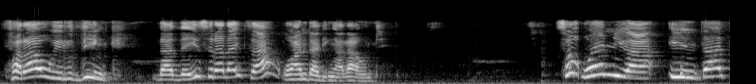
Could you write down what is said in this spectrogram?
Pharaoh will think that the Israelites are wandering around. So when you are in that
